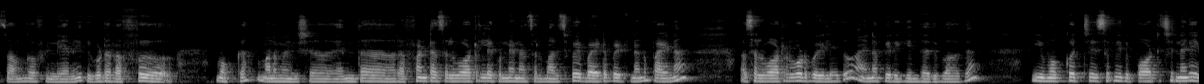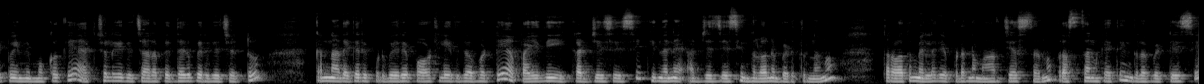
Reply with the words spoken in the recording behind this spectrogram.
సాంగ్ ఆఫ్ ఇండియా అని. ఇది కూడా రఫ్ మొక్క. మనం ఎంత రఫ్ అంటే అసలు వాటర్ లేకుండా నేను అసలు మర్చిపోయి బయట పెట్టినాను. పైన అసలు వాటర్ కూడా పోయలేదు. అయినా పెరిగింది అది బాగా. ఈ మొక్క వచ్చేసి ఇది పాటు చిన్నగా అయిపోయింది మొక్కకి. యాక్చువల్గా ఇది చాలా పెద్దగా పెరిగే చెట్టు. కానీ నా దగ్గర ఇప్పుడు వేరే పాట్ లేదు కాబట్టి ఆ పైది కట్ చేసేసి కిందనే అడ్జస్ట్ చేసి ఇందులోనే పెడుతున్నాను. తర్వాత మెల్లగా ఎప్పుడన్నా మార్చేస్తాను. ప్రస్తుతానికైతే ఇందులో పెట్టేసి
